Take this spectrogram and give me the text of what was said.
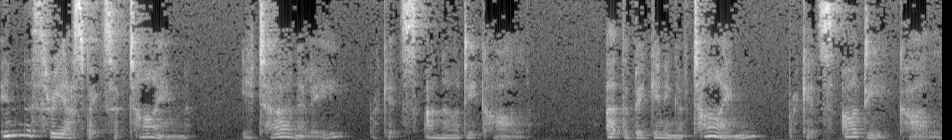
in the three aspects of time, eternally, brackets anadikal, at the beginning of time, brackets Adi Kal,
